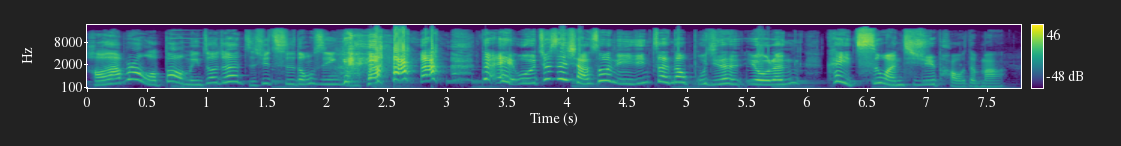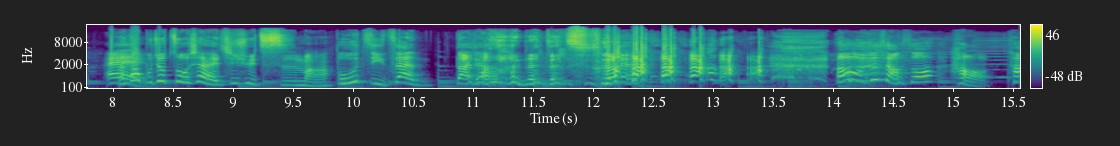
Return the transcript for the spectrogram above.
好啦，不然我报名之后就算只去吃东西，应该 对，我就是想说，你已经站到补给站，有人可以吃完继续跑的吗？难道不就坐下来继续吃吗？补给站大家都很认真吃，然后我就想说，好，他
